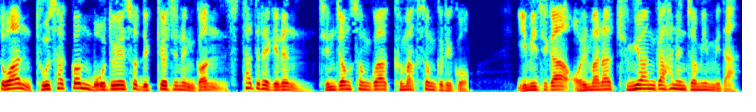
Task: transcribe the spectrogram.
또한 두 사건 모두에서 느껴지는 건 스타들에게는 진정성과 금악성 그리고 이미지가 얼마나 중요한가 하는 점입니다.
